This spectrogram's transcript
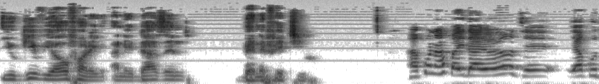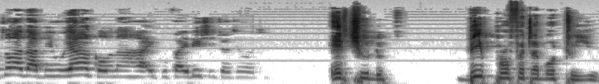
you give your offering and it doesn't benefit you. Hakuna faida yoyote ya kutoa dhabihu yako na haikufaidishi chochote. It should be profitable to you.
